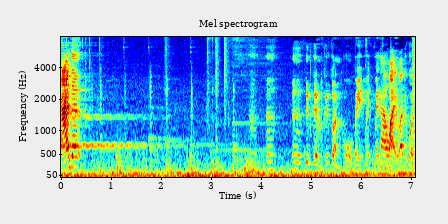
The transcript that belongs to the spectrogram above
ตายเถอะ ไม่ไม่ไม่น่าไหวว่ะทุกคน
